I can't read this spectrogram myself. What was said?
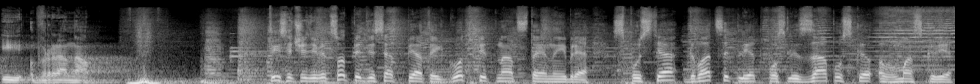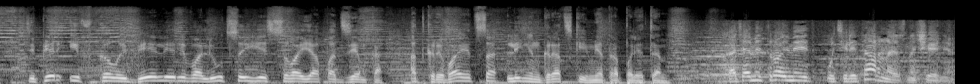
и вранам. 1955 год, 15 ноября. Спустя 20 лет после запуска в Москве, теперь и в колыбели революции есть своя подземка. Открывается Ленинградский метрополитен. Хотя метро имеет утилитарное значение,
